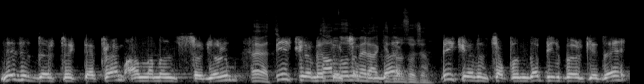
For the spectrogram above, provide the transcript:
Nedir dörtlük deprem anlamanızı söylüyorum. Evet. Bir kilometre Tam da onu merak ediyoruz hocam. bir kilometre çapında bir bölgede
